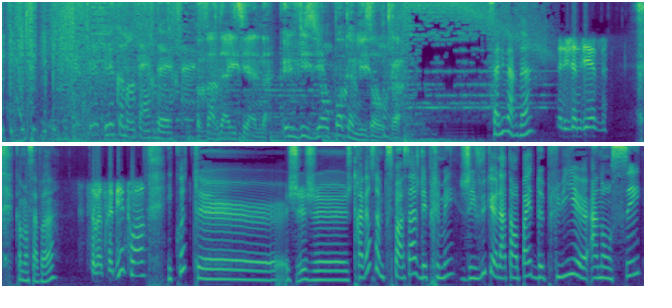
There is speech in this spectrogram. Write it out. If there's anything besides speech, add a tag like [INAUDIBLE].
Le, le commentaire de Varda Etienne, une vision pas comme les autres. Salut Varda. Salut Geneviève. Comment ça va? Ça va très bien, toi? Écoute, euh, je, je, je traverse un petit passage déprimé. J'ai vu que la tempête de pluie euh, annoncée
